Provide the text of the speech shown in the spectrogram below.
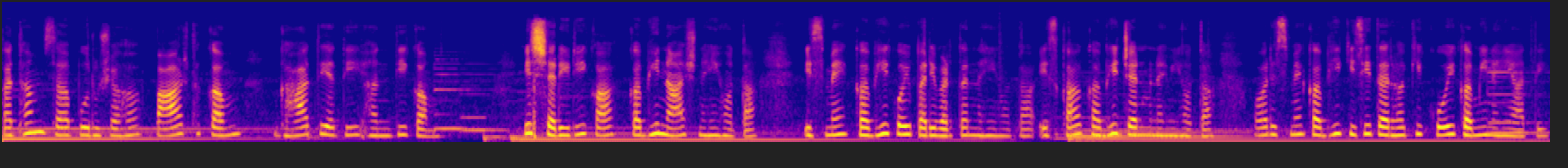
कथम स पुरुष पार्थ कम घातयति हंति कम। इस शरीरी का कभी नाश नहीं होता। इसमें कभी कोई परिवर्तन नहीं होता। इसका कभी जन्म नहीं होता और इसमें कभी किसी तरह की कोई कमी नहीं आती।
